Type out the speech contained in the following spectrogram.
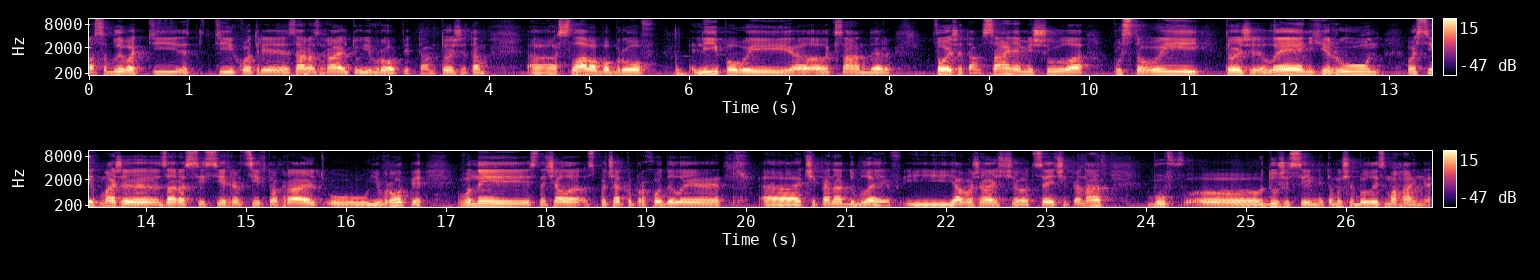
особливо ті, ті, котрі зараз грають у Європі. Там той же там Слава Бобров, Ліповий Олександр, той же там Саня Мішула, Пустовий, той же Лень, Гірун. Ось цих майже зараз всі, гравці, хто грають у Європі, вони спочатку, спочатку проходили е, чемпіонат дублерів. І я вважаю, що цей чемпіонат був е, дуже сильний, тому що були змагання.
